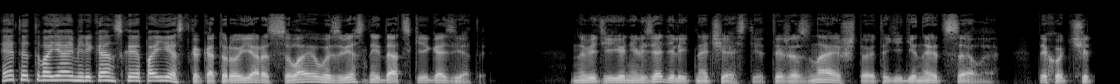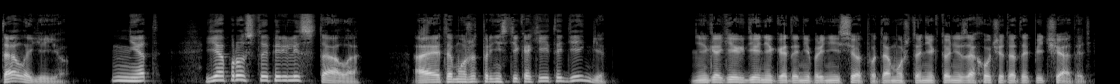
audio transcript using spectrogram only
Это твоя американская поездка, которую я рассылаю в известные датские газеты. Но ведь ее нельзя делить на части. Ты же знаешь, что это единое целое. Ты хоть читала ее? Нет, я просто перелистала. А это может принести какие-то деньги? Никаких денег это не принесет, потому что никто не захочет это печатать.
